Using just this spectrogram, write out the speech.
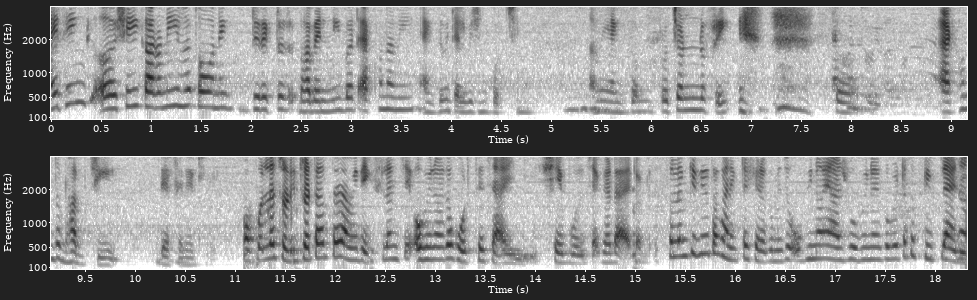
I think সেই কারণেই হয়তো অনেক ডিরেক্টর ভাবেননি বাট এখন আমি একদমই টেলিভিশন করছি না। আমি একদম প্রচণ্ড ফ্রি সো এখন তো ভাবছি ডেফিনেটলি অপল্লা চরিত্রটাতে আমি দেখছিলাম যে অভিনয় তো করতে চাইনি সে বলছে একটা ডায়লগে সোলাঙ্কি দিয়ে তো খানিকটা সেরকমই যে অভিনয় আসব অভিনয় করব এটা তো প্রি প্ল্যানিং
